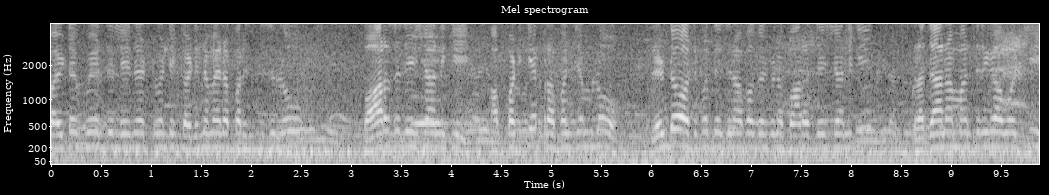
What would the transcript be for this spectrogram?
బయటకు వెళ్ళి లేనటువంటి కఠినమైన పరిస్థితుల్లో భారతదేశానికి అప్పటికే ప్రపంచంలో రెండో అతిపెద్ద జనాభా కలిపిన భారతదేశానికి ప్రధానమంత్రిగా వచ్చి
